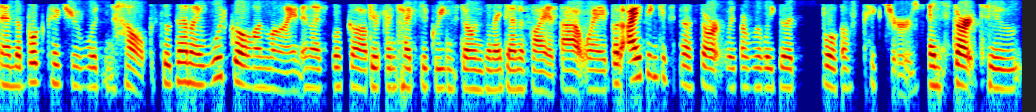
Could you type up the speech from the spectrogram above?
and the book picture wouldn't help. So then I would go online and I'd look up different types of green stones and identify it that way. But I think it's best to start with a really good book of pictures and start to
